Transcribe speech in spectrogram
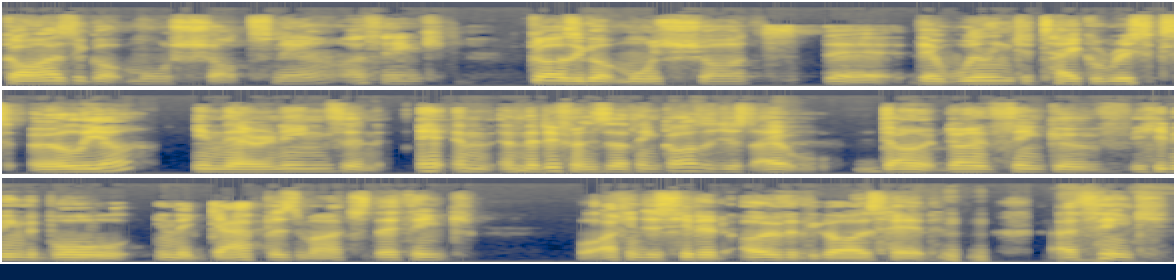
guys have got more shots now i think guys have got more shots they're they're willing to take risks earlier in their innings and and, and the difference is I think guys are just able, don't don't think of hitting the ball in the gap as much they think well I can just hit it over the guy's head I think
